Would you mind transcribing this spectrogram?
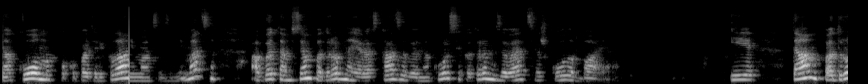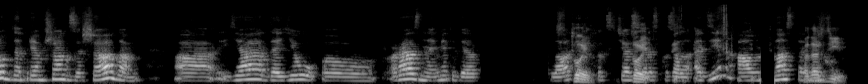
знакомых, покупать рекламу, заниматься, заниматься. Об этом всем подробно я рассказываю на курсе, который называется «Школа Байера». И там подробно, прям шаг за шагом, а, я даю э, разные методы оплаты, стой, как сейчас стой. я рассказала, один, а у нас Подожди,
